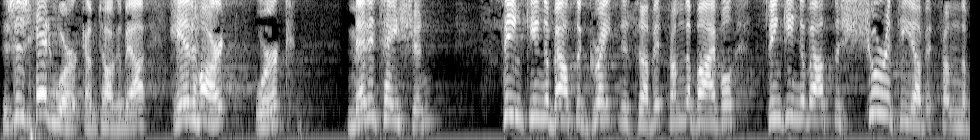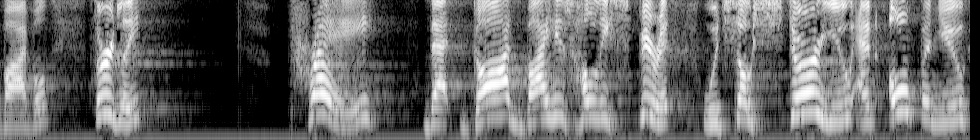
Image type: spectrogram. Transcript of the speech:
This is head work I'm talking about. Head heart work. Meditation thinking about the greatness of it from the Bible, thinking about the surety of it from the Bible. Thirdly, pray that God by His Holy Spirit would so stir you and open you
